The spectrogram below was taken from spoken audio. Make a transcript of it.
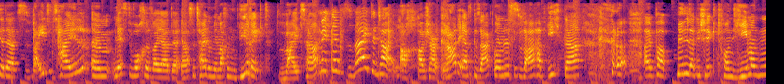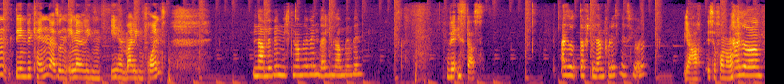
ja der zweite Teil. Ähm, letzte Woche war ja der erste Teil und wir machen direkt weiter. Mit dem zweiten Teil. Ach, habe ich ja gerade erst gesagt. Und wirklich. zwar habe ich da ein paar Bilder geschickt von jemandem, den wir kennen, also einen ehemaligen, ehemaligen Freund. Name Win, nicht Name Win, welchen Name Win? Wer ist das? Also, darf ich den Namen vorlesen, ist hier, oder? Ja, ist ja Vorname. Also,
